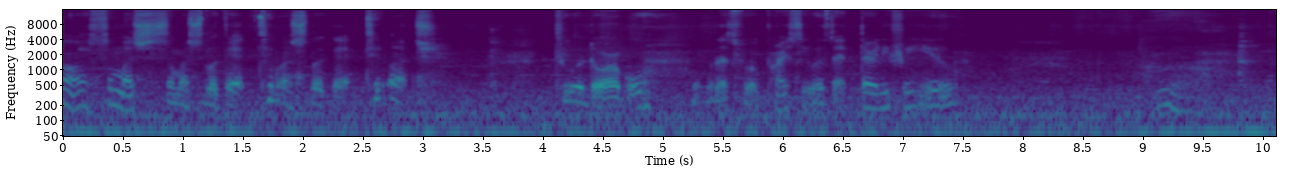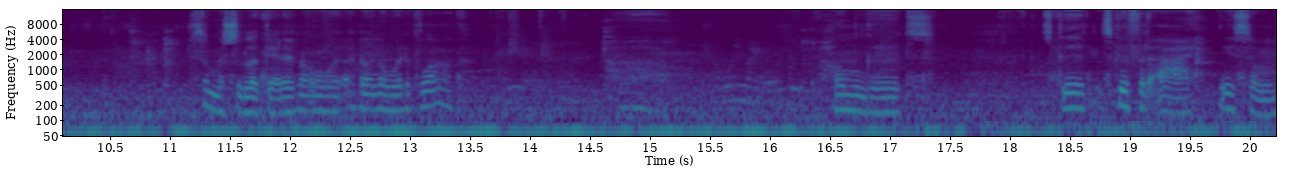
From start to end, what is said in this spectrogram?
Oh, so much, so much to look at. Too much to look at. Too much. Too adorable. Ooh, that's real pricey. What's that? 30 for you? Ooh. So much to look at. I don't know. I don't know where to vlog. Home goods. It's good. It's good for the eye. These some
